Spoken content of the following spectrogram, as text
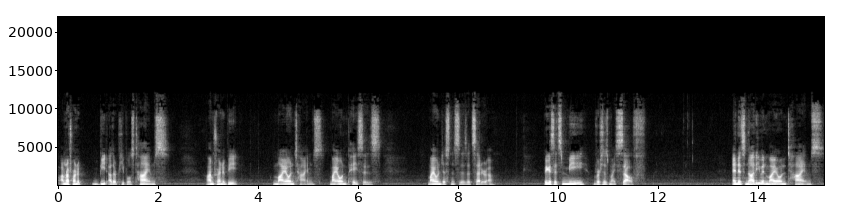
I'm not trying to beat other people's times. I'm trying to beat my own times, my own paces, my own distances, etc because it's me versus myself. And it's not even my own times,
